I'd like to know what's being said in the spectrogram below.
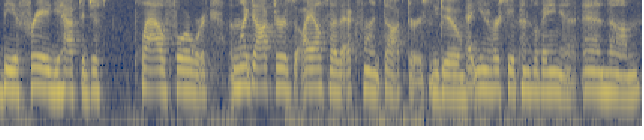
be afraid. You have to just plow forward. My doctors, I also have excellent doctors. You do at University of Pennsylvania, and um,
